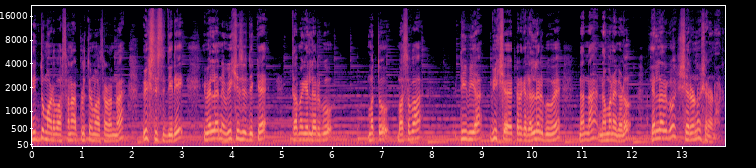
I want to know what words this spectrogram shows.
ನಿದ್ದು ಮಾಡುವ ಆಸನ ಕುಳಿತಿರುವ ಆಸನಗಳನ್ನು ವೀಕ್ಷಿಸಿದ್ದೀರಿ ಇವೆಲ್ಲವನ್ನು ವೀಕ್ಷಿಸಿದ್ದಕ್ಕೆ ತಮಗೆಲ್ಲರಿಗೂ ಮತ್ತು ಬಸವ ಟಿ ವಿಯ ವೀಕ್ಷಕರಿಗೆಲ್ಲರಿಗೂ ನನ್ನ ನಮನಗಳು. ಎಲ್ಲರಿಗೂ ಶರಣು ಶರಣಾರ್ಥಿ.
